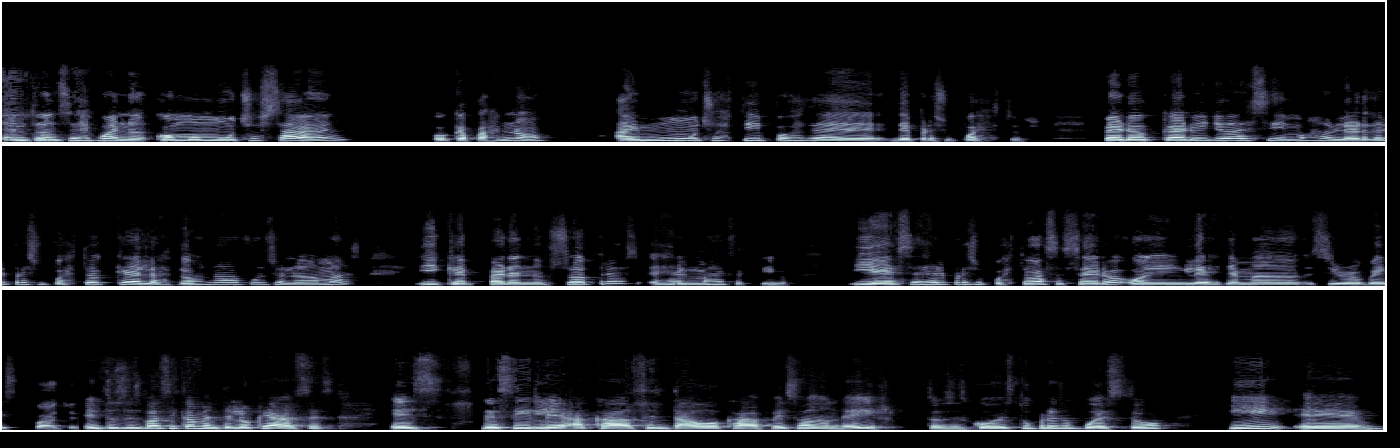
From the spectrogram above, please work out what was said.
Entonces, bueno, como muchos saben, o capaz no, hay muchos tipos de, presupuestos. Pero Caro y yo decidimos hablar del presupuesto que a las dos nos ha funcionado más y que para nosotras es el más efectivo. Y ese es el presupuesto base cero o en inglés llamado Zero Based Budget. Entonces, básicamente lo que haces es decirle a cada centavo, a cada peso a dónde ir. Entonces, coges tu presupuesto y eh,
